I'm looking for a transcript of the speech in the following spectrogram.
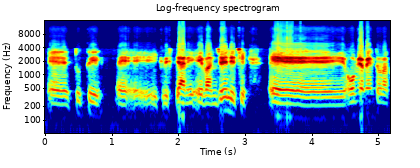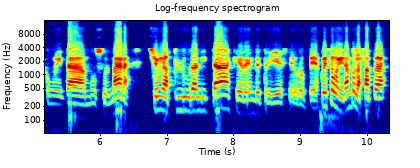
eh, tutti eh, i cristiani evangelici e ovviamente una comunità musulmana. C'è una pluralità che rende Trieste europea. Questo ogni tanto l'ha fatta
